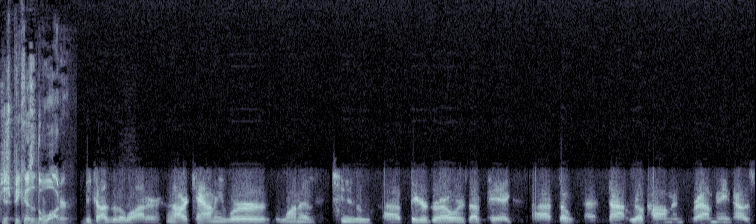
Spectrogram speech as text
Just because of the water? Because of the water. In our county, we're one of two uh, bigger growers of pigs. Uh, so that's not real common around me. I was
